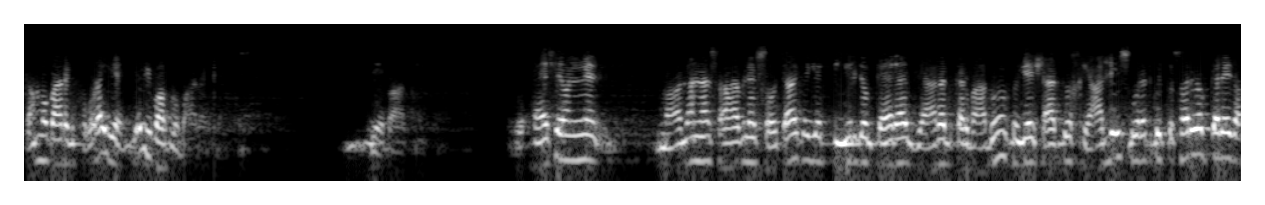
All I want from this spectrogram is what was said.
کم مبارک تھوڑا ہی ہے، یہ بھی بہت مبارک ہے۔ یہ بات ہے۔ ایسے ان نے مولانا صاحب نے سوچا کہ یہ پیر جو کہہ رہا ہے زیارت کروا دوں تو یہ شاید کوئی خیالی صورت، کوئی تصرف کرے گا۔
